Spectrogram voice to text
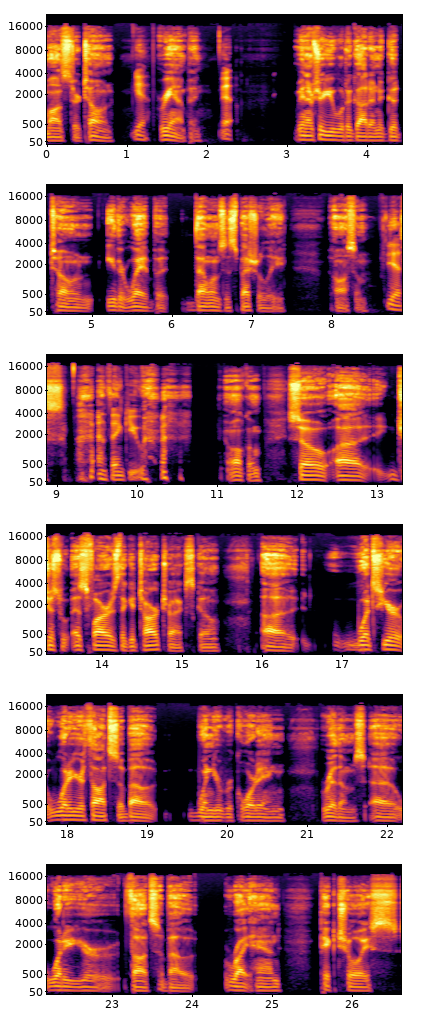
monster tone yeah reamping. yeah I mean, I'm sure you would have gotten a good tone either way, but that one's especially awesome. yes and thank you You're welcome. So, uh, just as far as the guitar tracks go, uh, what's your what are your thoughts about when you're recording rhythms? Uh, what are your thoughts about right hand pick choice,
